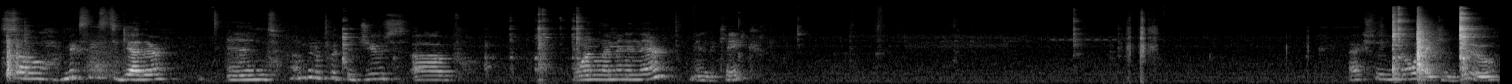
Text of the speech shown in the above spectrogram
So mix these together, and I'm going to put the juice of one lemon in there, in the cake. Actually, you know what I can do?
